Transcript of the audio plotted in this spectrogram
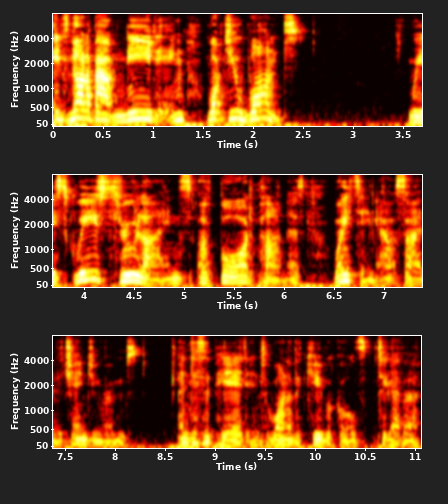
It's not about needing, what do you want? We squeezed through lines of bored partners waiting outside the changing rooms, and disappeared into one of the cubicles together.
